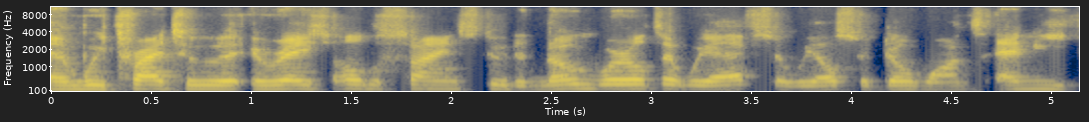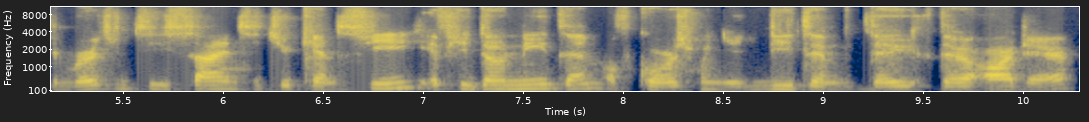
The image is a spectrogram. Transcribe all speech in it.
and we try to erase all the signs to the known world that we have so we also don't want any emergency signs that you can see if you don't need them of course when you need them they they are there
